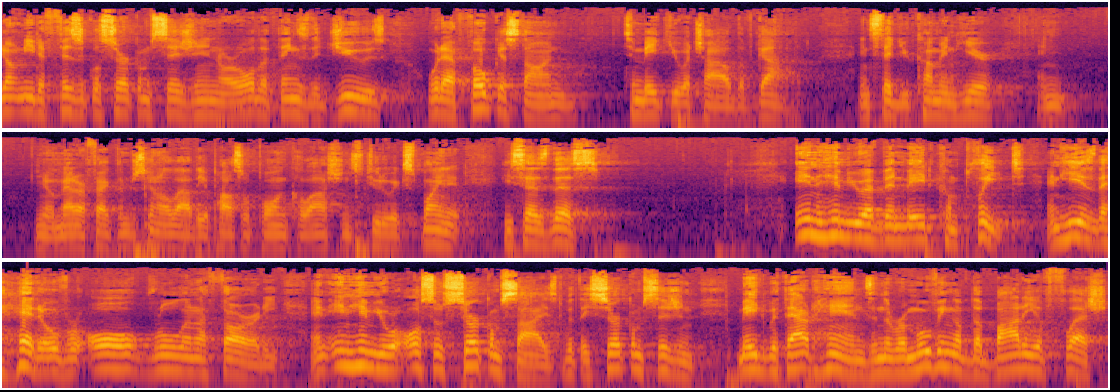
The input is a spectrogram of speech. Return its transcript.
don't need a physical circumcision or all the things the Jews would have focused on to make you a child of God. Instead, you come in here and, you know, matter of fact, I'm just going to allow the Apostle Paul in Colossians 2 to explain it. He says this In him you have been made complete, and he is the head over all rule and authority. And in him you were also circumcised with a circumcision made without hands, in the removing of the body of flesh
